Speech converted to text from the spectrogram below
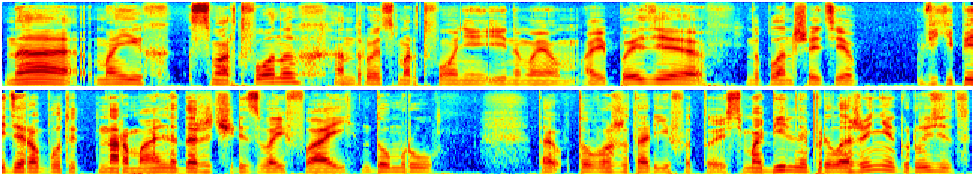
На моих смартфонах, Android смартфоне и на моем iPad, на планшете Википедия работает нормально, даже через Wi-Fi Дом.ру того же тарифа. То есть мобильное приложение грузит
